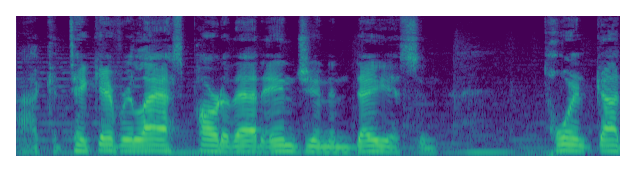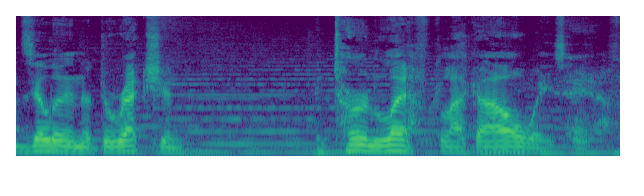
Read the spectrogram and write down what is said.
I could take every last part of that engine and Deus and point Godzilla in a direction and turn left like I always have.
